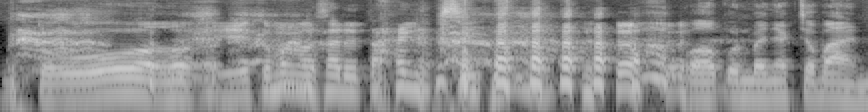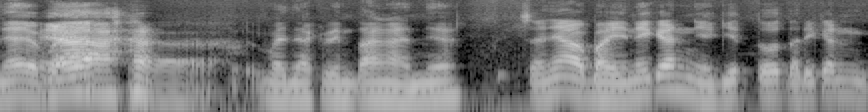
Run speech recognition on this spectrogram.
Betul. Ya, itu mah gak usah ditanya sih. walaupun banyak cobaannya ya, Pak ya. banyak rintangannya. Misalnya abah ini kan ya gitu tadi kan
